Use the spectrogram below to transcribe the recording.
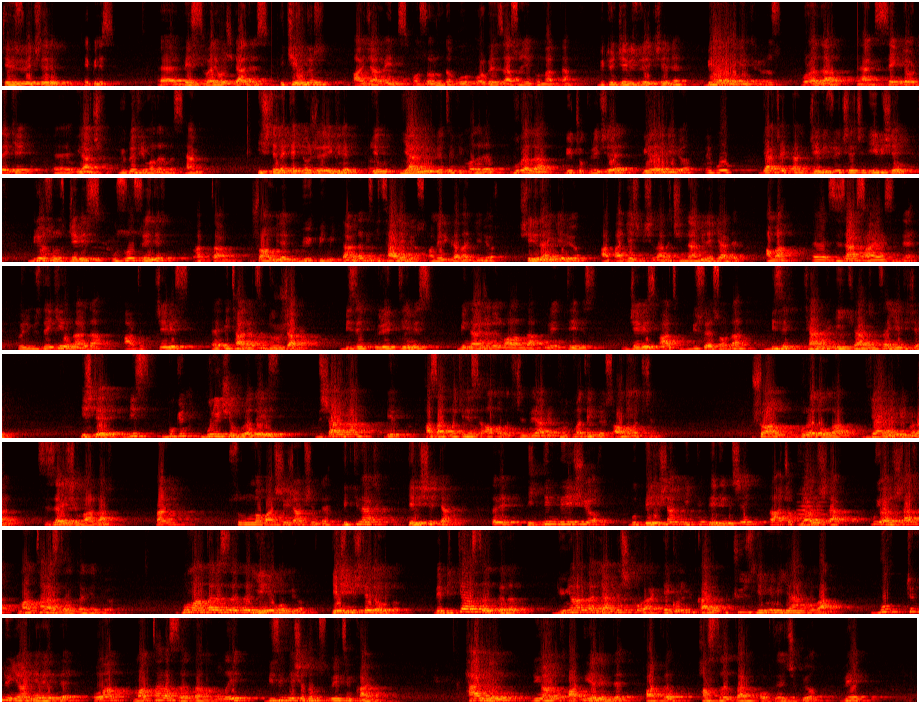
Ceviz üreticileri, hepiniz e, festivale hoş geldiniz. İki yıldır Aycan Bey'in sponsorluğunda bu organizasyon yapılmakta. Bütün ceviz üreticilerini bir araya getiriyoruz. Burada hem sektördeki e, ilaç, gübre firmalarımız hem işleme teknolojileri ilgili Türkiye'nin yerli üretim firmaları burada birçok üreticiye bir araya geliyor ve bu gerçekten ceviz üreticileri için iyi bir şey. Biliyorsunuz ceviz uzun süredir hatta şu an bile büyük bir miktarda biz ithal ediyoruz. Amerika'dan geliyor, Şili'den geliyor. Hatta geçmiş yıllarda Çin'den bile geldi. Ama e, sizler sayesinde önümüzdeki yıllarda artık ceviz e, ithalatı duracak. Bizim ürettiğimiz binlerce dönüm alanda ürettiğimiz ceviz artık bir süre sonra bizim kendi ihtiyacımıza yetecek. İşte biz bugün bunun için buradayız. Dışarıdan bir hasat makinesi almamak için veya bir kurutma teknolojisi almamak için şu an burada olan yerli firmalar sizler için varlar. Ben sunuma başlayacağım şimdi. Bitkiler gelişirken tabii iklim değişiyor. Bu değişen iklim dediğimiz şey daha çok yağışlar. Bu yağışlar mantar hastalıkları yapıyor. Bu mantar hastalıkları yeni olmuyor. Geçmişte de oldu. Ve bitki hastalıklarının dünyada yaklaşık olarak ekonomik kaybı 220 milyar dolar. Bu tüm dünya genelinde olan mantar hastalıklarından dolayı bizim yaşadığımız üretim kaybı. Her yıl dünyanın farklı yerlerinde farklı hastalıklar ortaya çıkıyor ve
